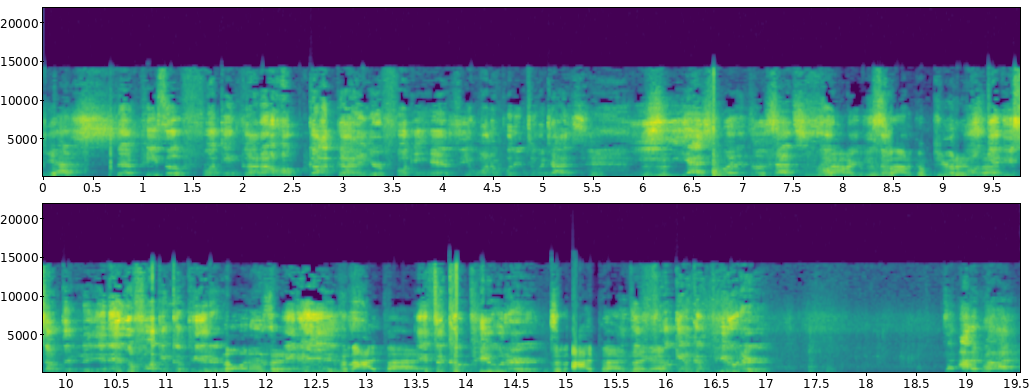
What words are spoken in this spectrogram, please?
Yes. That piece of fucking carajo caca in your fucking hands. You want to put it to a test? yes. Put it to a test. This is not a, this is not a computer, I'll son. give you something. It is a fucking computer. No, it isn't. It is. It's an iPad. It's a computer. It's an iPad, It's a nigga. fucking computer. It's an iPad.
